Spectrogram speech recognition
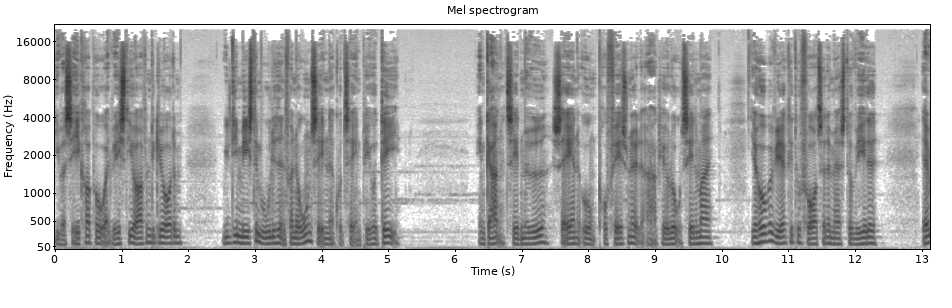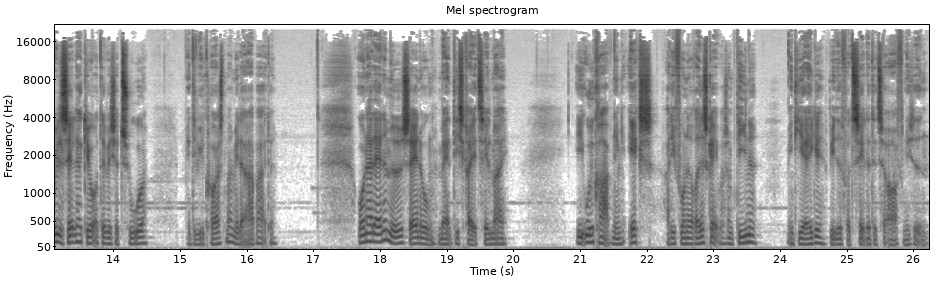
De var sikre på, at hvis de offentliggjorde dem, ville de miste muligheden for nogensinde at kunne tage en Ph.D. En gang til et møde sagde en ung professionel arkeolog til mig, jeg håber virkelig, du fortsætter med at stå ved det. Jeg ville selv have gjort det, hvis jeg turde, men det ville koste mig mit arbejde. Under et andet møde sagde en ung mand diskret til mig, i udgravning X har de fundet redskaber som dine, men de har ikke ville fortælle det til offentligheden.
